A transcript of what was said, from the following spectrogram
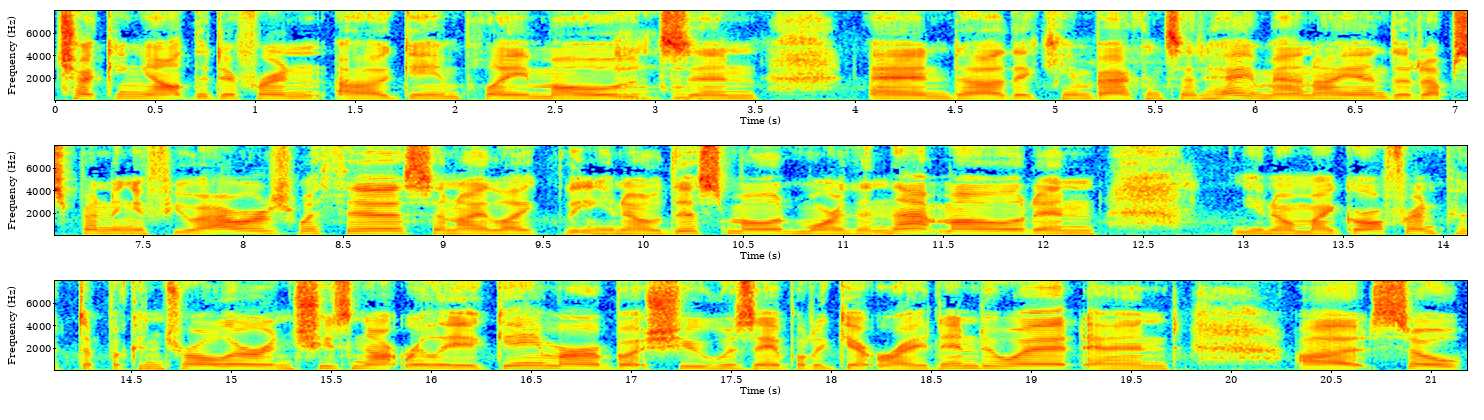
checking out the different uh, gameplay modes and and uh, they came back and said, "Hey, man, I ended up spending a few hours with this, and I like the, you know this mode more than that mode, and." you know, my girlfriend picked up a controller and she's not really a gamer, but she was able to get right into it. And uh, so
